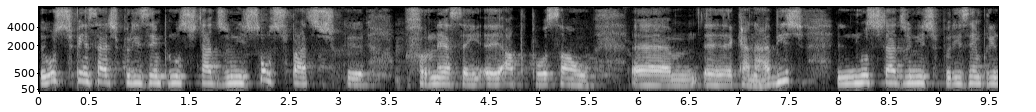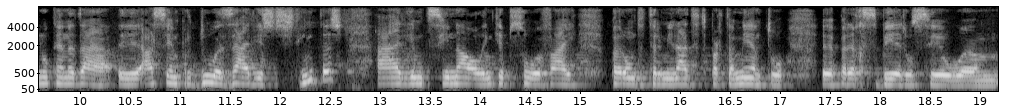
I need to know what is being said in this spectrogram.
Os dispensários, por exemplo, nos Estados Unidos, são os espaços que fornecem à população cannabis. Nos Estados Unidos, por exemplo, e no Canadá, há sempre duas áreas distintas. A área medicinal, em que a pessoa vai para um determinado departamento para receber o seu, um,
